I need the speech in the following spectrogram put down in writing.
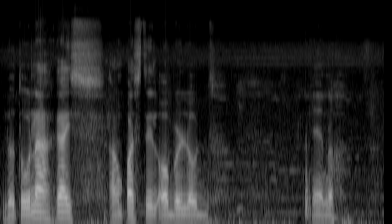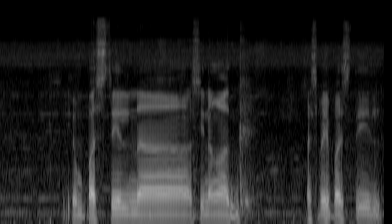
Luto na, guys. Ang pastil overload. Ayan, oh. Yung pastil na sinangag. Mas may pastil.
